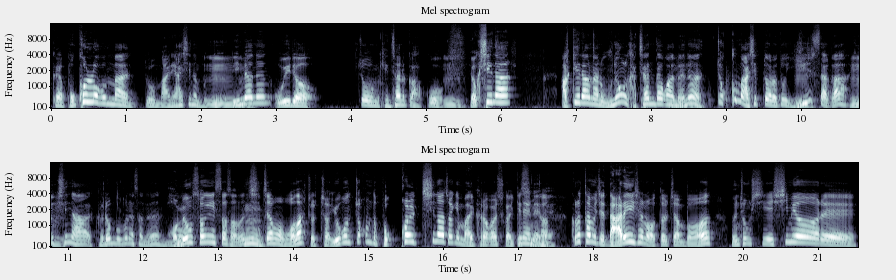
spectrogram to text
그냥 보컬로그만 좀 많이 하시는 분들이면은 오히려 좀 괜찮을 것 같고 음. 역시나 악기랑 나는 운영을 같이 한다고 하면은 조금 아쉽더라도 이일사가 음. 역시나 그런 부분에서는 뭐- 범용성에 있어서는 음. 진짜 뭐 워낙 좋죠. 요건 조금 더 보컬 친화적인 마이크라고 할 수가 있겠습니다. 네네네. 그렇다면 이제 나레이션은 어떨지 한번 은총 씨의 심혈에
